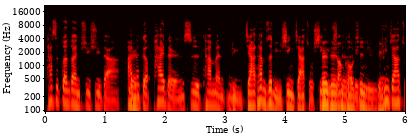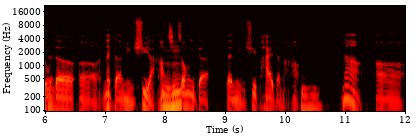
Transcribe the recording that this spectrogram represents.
它是断断续续的啊。对啊，那个拍的人是他们吕家，他们是吕姓家族，姓吕双口吕，吕姓家族的呃那个女婿啦，啊，其中一个的女婿拍的嘛哈。嗯、那呃，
